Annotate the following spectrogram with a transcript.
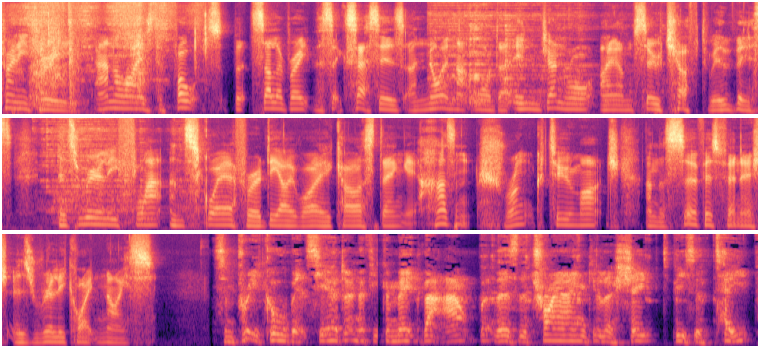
23 Analyze the faults but celebrate the successes and not in that order. In general, I am so chuffed with this. It's really flat and square for a DIY casting. It hasn't shrunk too much and the surface finish is really quite nice. Some pretty cool bits here. I don't know if you can make that out, but there's the triangular shaped piece of tape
